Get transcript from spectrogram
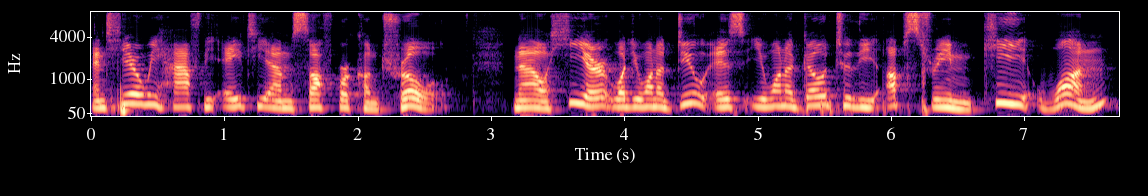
and here we have the ATEM software control. Now here, what you wanna do is you wanna go to the upstream key one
